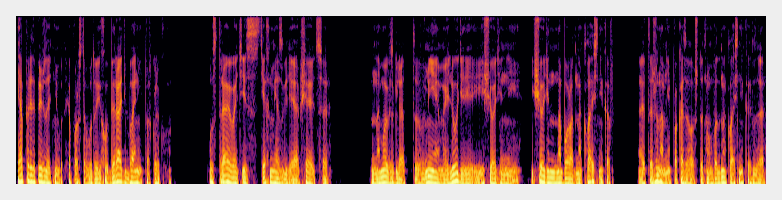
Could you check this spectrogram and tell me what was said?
Я предупреждать не буду. Я просто буду их убирать, банить, поскольку устраивать из тех мест, где общаются, на мой взгляд, вменяемые люди, еще один, еще один набор одноклассников. Это жена мне показала, что там в одноклассниках за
